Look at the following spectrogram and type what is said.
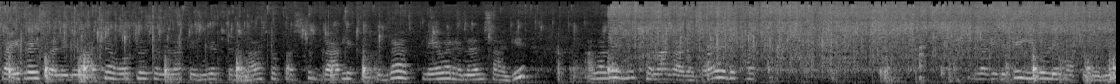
ಫ್ರೈಡ್ ರೈಸಲ್ಲಿ ನೀವು ಆಚೆ ಹೋಟ್ಲಸಲ್ಲೆಲ್ಲ ತಿಂದಿರ್ತೀರಲ್ಲ ಸೊ ಫಸ್ಟು ಗಾರ್ಲಿಕ್ ಹಾಕಿದ್ರೆ ಅದು ಫ್ಲೇವರ್ ಎನ್ಹ್ಯಾನ್ಸ್ ಆಗಿ ಆವಾಗ ಇನ್ನೂ ಚೆನ್ನಾಗಾಗುತ್ತೆ. ಇದಕ್ಕೆ ಇವಾಗ ಇದಕ್ಕೆ ಈರುಳ್ಳಿ ಹಾಕಿದ್ದೀನಿ.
